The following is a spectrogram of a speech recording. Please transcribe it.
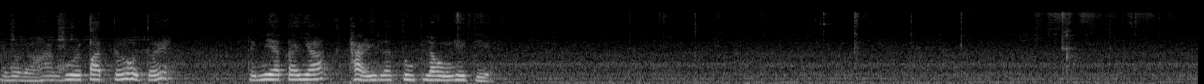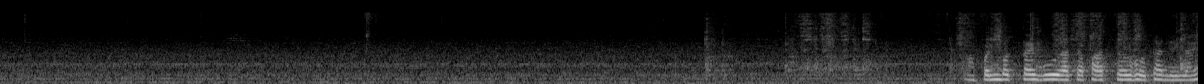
हे बघा हा गूळ पातळ होतोय. ते मी आता या थाळीला तूप लावून घेते आपण बघताय गूळ आता पातळ होत आलेला आहे.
